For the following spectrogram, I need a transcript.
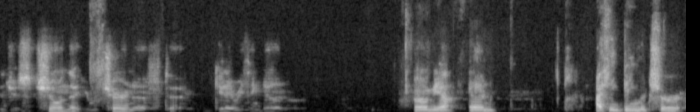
and just showing that you're mature enough to get everything done. Um, yeah, and I think being mature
